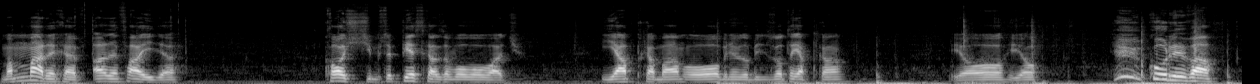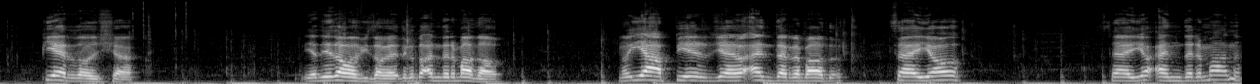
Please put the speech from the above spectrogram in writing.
Mam marychew, ale fajnie. Kości, muszę pieska zawołać. Jabłka mam, o, będziemy robić złote jabłka. Jo, jo. Kurwa! Pierdol się. Ja nie was widzowie, tylko do Endermana. No ja pierdzielę Enderman. Serio? Serio? Enderman?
